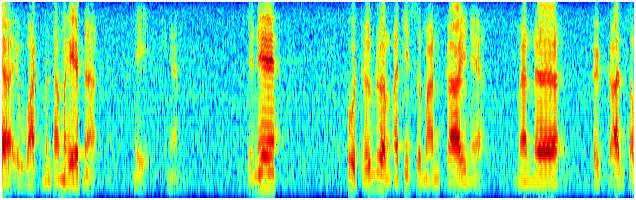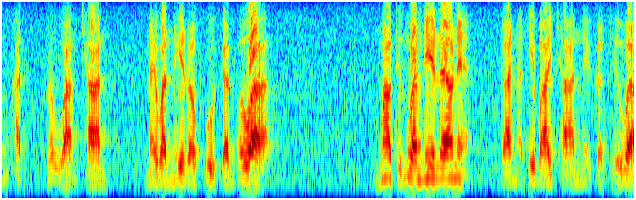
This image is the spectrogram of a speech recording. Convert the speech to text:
อะหวัดมันทำเหตุน่ะ นี่งั้นทีนี้พูดถึงเรื่องอธิสมานกายเนี่ย มันการสัมผัสระหว่างฌานในวันนี้เราพูดกันเพราะว่ามาถึงวันนี้แล้วเนี่ย การอธิบายฌานเนี่ยก็ถือว่า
